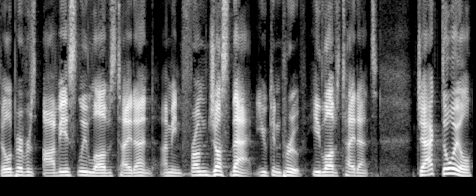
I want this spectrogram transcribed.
Philip Rivers obviously loves tight end. I mean, from just that, you can prove he loves tight ends. Jack Doyle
